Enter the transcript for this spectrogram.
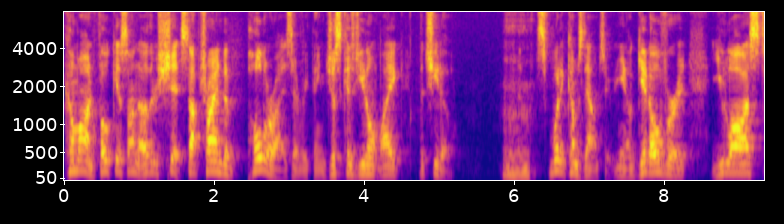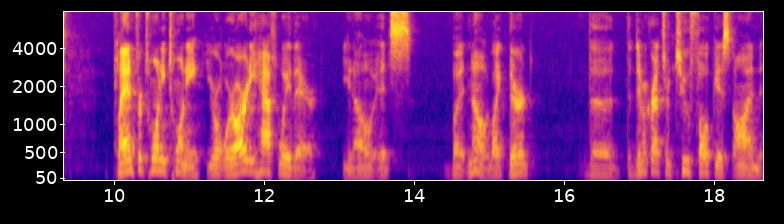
come on, focus on other shit. Stop trying to polarize everything just because you don't like the Cheeto. Mm-hmm. It's what it comes down to. You know, get over it. You lost. Plan for 2020. You're we're already halfway there. You know, it's but no, like they're the the Democrats are too focused on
